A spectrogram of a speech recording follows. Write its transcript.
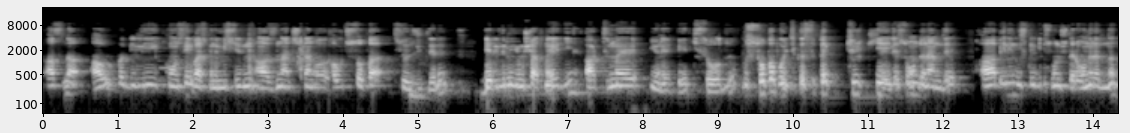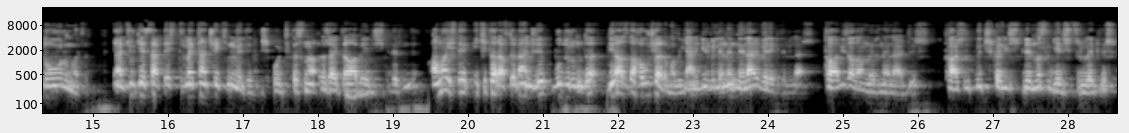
aslında Avrupa Birliği Konsey Başkanı Michel'in ağzından çıkan o havuç sopa sözcükleri gerilimi yumuşatmaya değil arttırmaya yönelik bir etkisi oldu. Bu sopa politikası pek Türkiye ile son dönemde AB'nin istediği sonuçları onlar adına doğurmadı. Yani Türkiye sertleştirmekten çekinmedi dış politikasına özellikle AB ilişkilerinde. Ama işte iki tarafta bence bu durumda biraz da havuç aramalı. Yani birbirlerine neler verebilirler? Taviz alanları nelerdir? Karşılıklı çıkar ilişkileri nasıl geliştirilebilir?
